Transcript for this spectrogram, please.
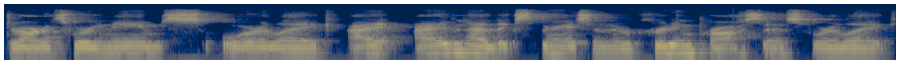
derogatory names or like I, I even had the experience in the recruiting process where like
